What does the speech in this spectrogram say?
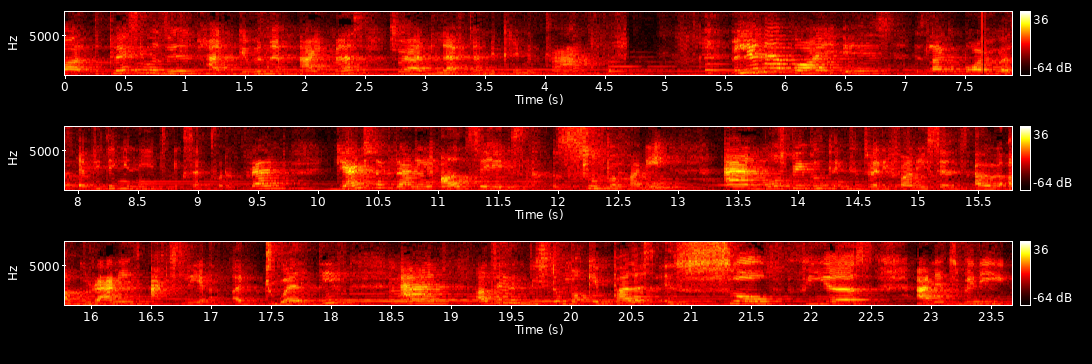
but the place he was in had given him nightmares, so he had left and became a tramp. Billionaire Boy is, is like a boy who has everything he needs except for a friend. Gangsta Granny, I'll say, is super funny. And most people think it's very funny since a, a granny is actually a jewel thief. And I'll say the Beast of Buckingham Palace is so fierce and it's very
